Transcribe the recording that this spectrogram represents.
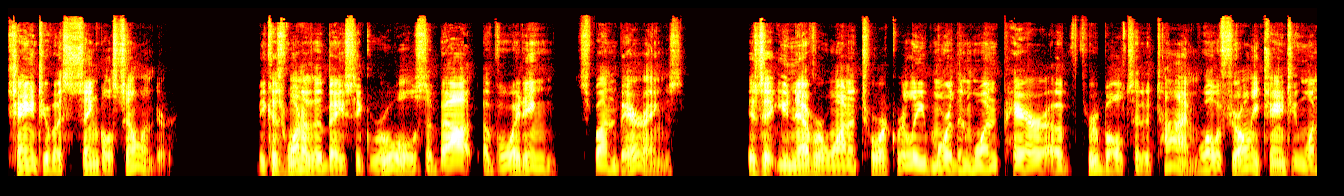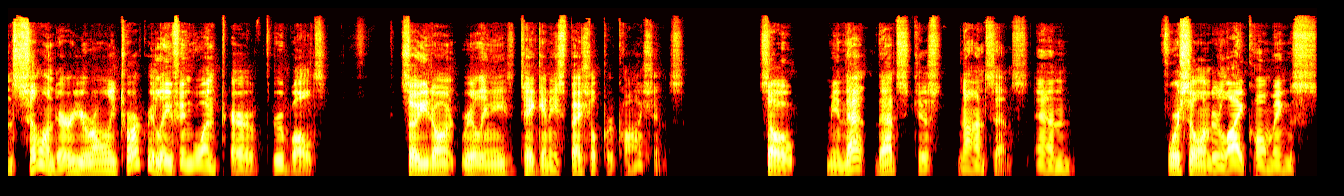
change of a single cylinder because one of the basic rules about avoiding spun bearings is that you never want to torque relieve more than one pair of through bolts at a time. Well, if you're only changing one cylinder, you're only torque relieving one pair of through bolts. So you don't really need to take any special precautions. So, I mean, that that's just nonsense. And four cylinder Lycomings,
